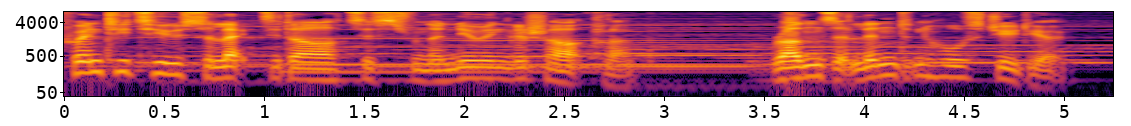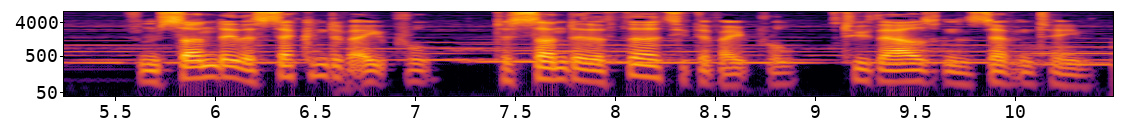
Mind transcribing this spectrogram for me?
22 selected artists from the New English Art Club runs at Linden Hall Studio from Sunday the 2nd of April to Sunday the 30th of April 2017.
